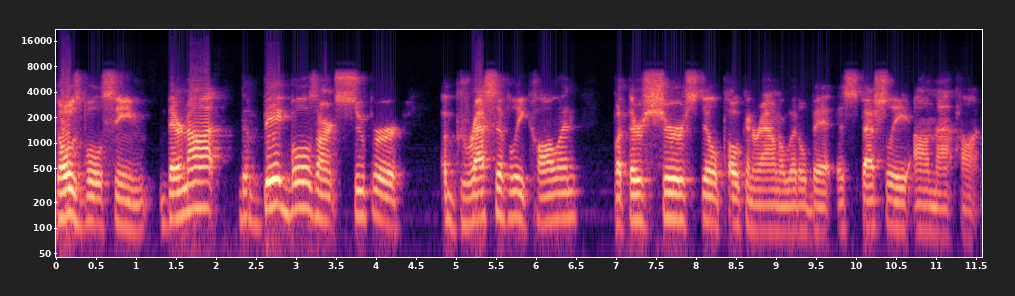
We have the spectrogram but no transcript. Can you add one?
those bulls seem they're not the big bulls aren't super aggressively calling, but they're sure still poking around a little bit, especially on that hunt.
